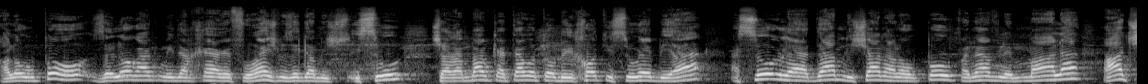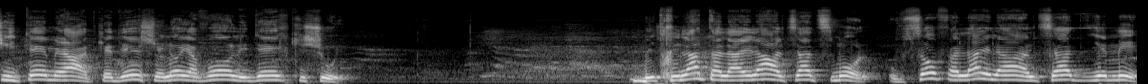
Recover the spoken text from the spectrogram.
על עורפו זה לא רק מדרכי הרפואה, יש בזה גם איסור שהרמב"ם כתב אותו בהלכות איסורי ביאה, אסור לאדם לישן על עורפו ופניו למעלה עד שייתה מעט, כדי שלא יבוא לידי קישוי. בתחילת הלילה על צד שמאל ובסוף הלילה על צד ימין.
